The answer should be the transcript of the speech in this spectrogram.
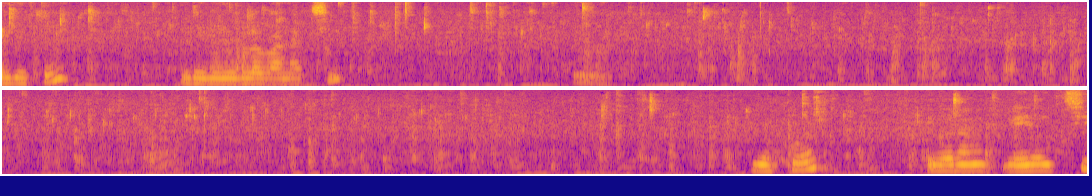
এই দেখুন, বেগুনগুলো বানাচ্ছি। দেখুন এবার আমি তুলে নিচ্ছি।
